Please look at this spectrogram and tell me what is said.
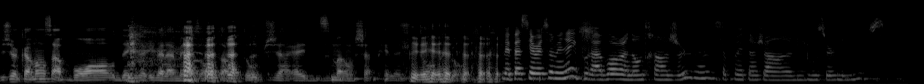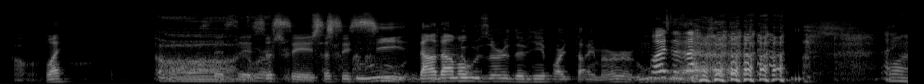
Je commence à boire dès que j'arrive à la maison tantôt, puis j'arrête dimanche après la victoire de Goldberg. Mais parce qu'à WrestleMania, il pourrait avoir un autre enjeu, là. Ça pourrait être un genre loser leaves. Oh. Oh, ça, c'est ça, c'est Ou si dans, dans mon Loser devient part-timer. ou- Ouais, c'est ça. Ouais.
